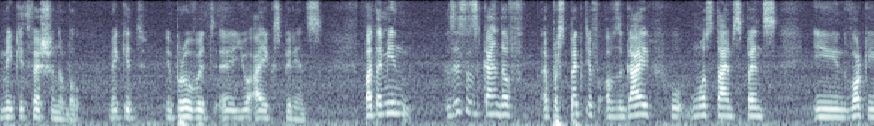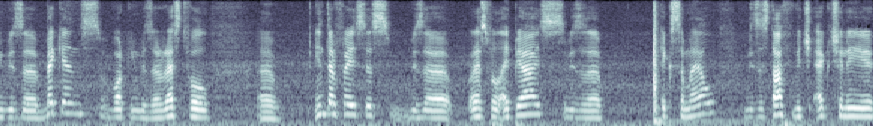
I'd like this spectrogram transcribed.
make it fashionable make it improve it uh, ui experience. But i mean this is kind of a perspective of the guy who most time spends in working with uh, backends working with the restful uh, interfaces with uh, RESTful APIs, with uh, XML, with the stuff which actually uh,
